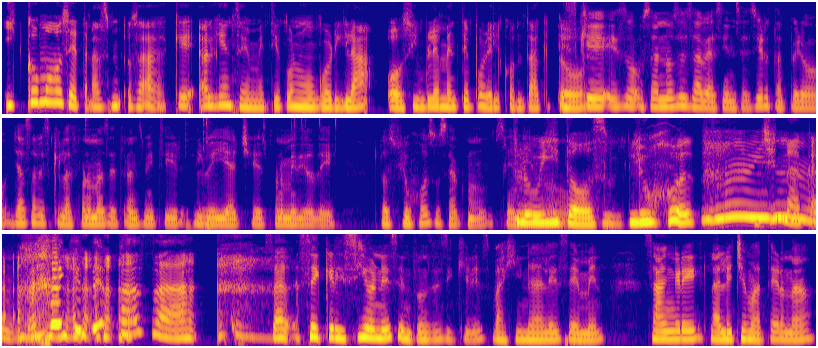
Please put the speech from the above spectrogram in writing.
¿y cómo se transmite, o sea, que alguien se metió con un gorila o simplemente por el contacto? es que eso, o sea, no se sabe a ciencia cierta, pero ya sabes que las formas de transmitir el VIH es por medio de los flujos, o sea, como Fluidos, lujos. Ay, Chinaca. ¿Qué te pasa? O sea, secreciones, entonces, si quieres, vaginales, semen, sangre, la leche materna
